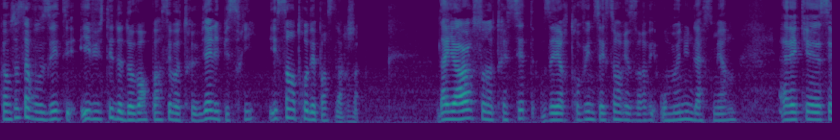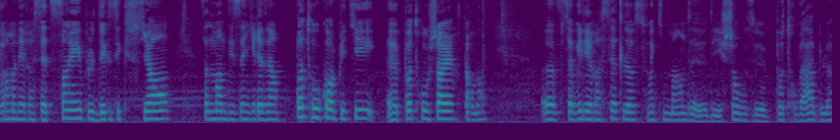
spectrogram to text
Comme ça, ça vous évite de devoir passer votre vie à l'épicerie et sans trop dépenser d'argent. D'ailleurs, sur notre site, vous allez retrouver une section réservée au menu de la semaine. Avec, euh, c'est vraiment des recettes simples d'exécution. Ça demande des ingrédients pas trop compliqués, euh, pas trop chers, pardon. Euh, vous savez, les recettes, là, souvent qui demandent des choses pas trouvables.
